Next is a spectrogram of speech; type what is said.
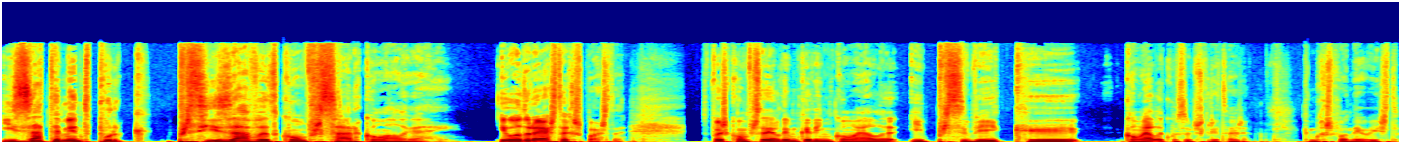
exatamente porque precisava de conversar com alguém. Eu adorei esta resposta. Depois conversei ali um bocadinho com ela e percebi que. com ela, com a subscritora, que me respondeu isto,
